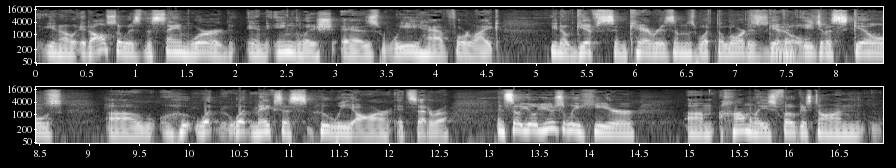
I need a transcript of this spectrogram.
you know it also is the same word in english as we have for like you know gifts and charisms what the lord has given each of us skills uh, who, what what makes us who we are etc and so you'll usually hear um, homilies focused on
